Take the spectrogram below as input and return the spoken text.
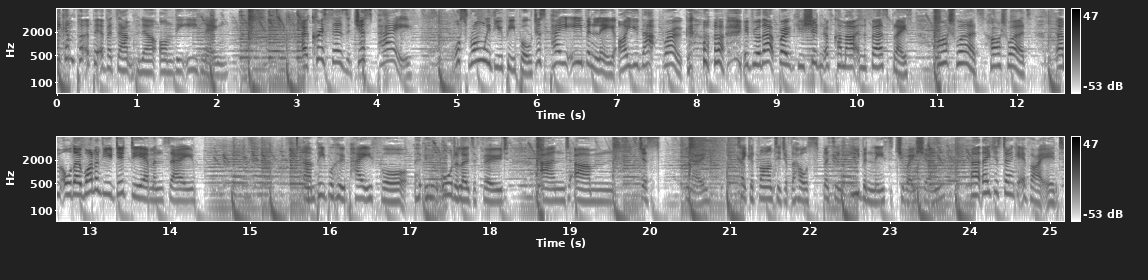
it can put a bit of a dampener on the evening. Uh, Chris says, just pay. What's wrong with you people? Just pay evenly. Are you that broke? if you're that broke, you shouldn't have come out in the first place. Harsh words, harsh words. Um, although one of you did DM and say, um, people who pay for, who order loads of food and um, just, you know, take advantage of the whole splitting evenly situation, uh, they just don't get invited,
